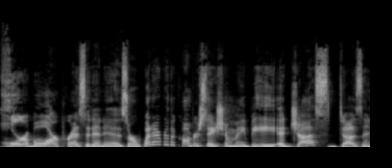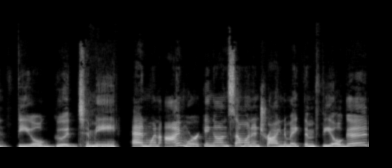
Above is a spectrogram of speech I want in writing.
horrible our president is or whatever the conversation may be. It just doesn't feel good to me. And when I'm working on someone and trying to make them feel good,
